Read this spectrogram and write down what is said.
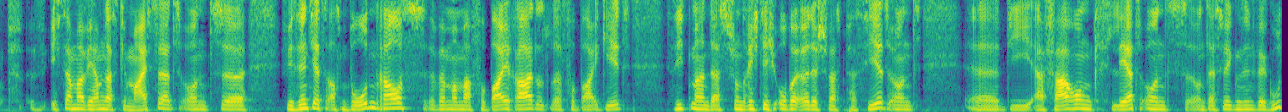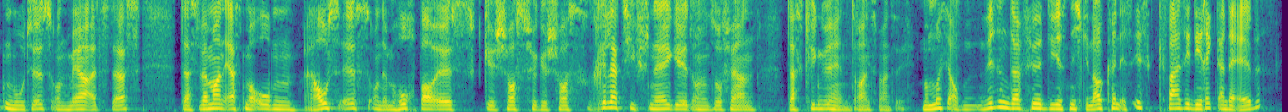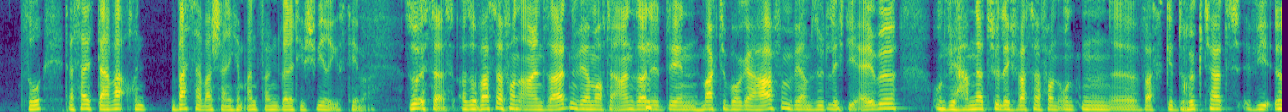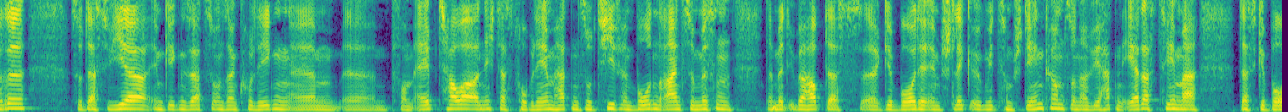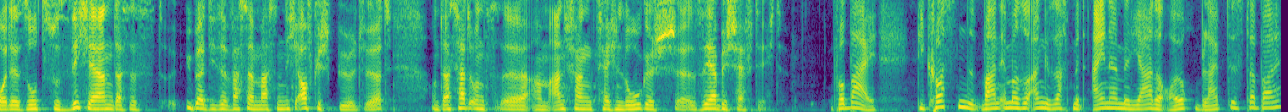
ich sag mal, wir haben das gemeistert und äh, wir sind jetzt aus dem Boden raus. Wenn man mal vorbeiradelt oder vorbeigeht, sieht man, dass schon richtig oberirdisch was passiert und äh, die Erfahrung lehrt uns und deswegen sind wir guten Mutes und mehr als das, dass wenn man erstmal oben raus ist und im Hochbau ist, Geschoss für Geschoss relativ schnell geht und insofern, das kriegen wir hin, 23. Man muss ja auch wissen dafür, die es nicht genau können, es ist quasi direkt an der Elbe. So, das heißt, da war auch ein Wasser wahrscheinlich am Anfang ein relativ schwieriges Thema. So ist das. Also Wasser von allen Seiten. Wir haben auf der einen Seite den Magdeburger Hafen, wir haben südlich die Elbe und wir haben natürlich Wasser von unten, äh, was gedrückt hat, wie irre, so dass wir im Gegensatz zu unseren Kollegen ähm, äh, vom Elbtower nicht das Problem hatten, so tief im Boden rein zu müssen, damit überhaupt das äh, Gebäude im Schlick irgendwie zum Stehen kommt, sondern wir hatten eher das Thema, das Gebäude so zu sichern, dass es über diese Wassermassen nicht aufgespült wird. Und das hat uns äh, am Anfang technologisch äh, sehr beschäftigt vorbei. Die Kosten waren immer so angesagt mit einer Milliarde Euro. Bleibt es dabei?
